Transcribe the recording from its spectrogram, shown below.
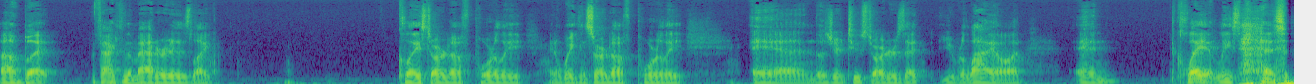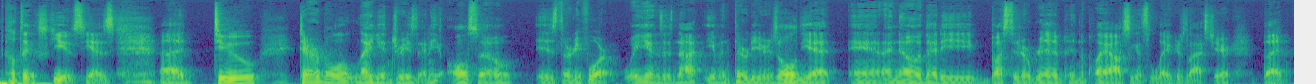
uh, but the fact of the matter is, like, Klay started off poorly, and Wiggins started off poorly, and those are two starters that you rely on, and Klay at least has a built-in excuse. He has uh, two terrible leg injuries, and he also is 34. Wiggins is not even 30 years old yet, and I know that he busted a rib in the playoffs against the Lakers last year, but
